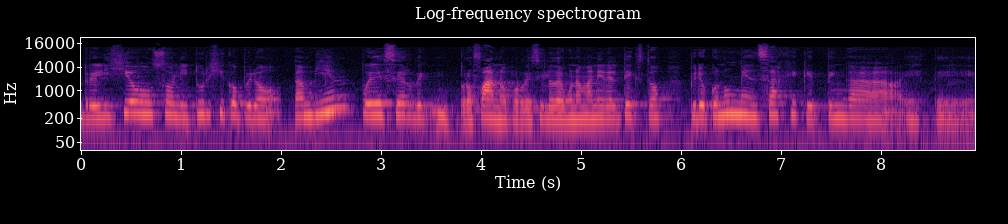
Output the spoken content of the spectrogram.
religioso, litúrgico, pero también puede ser de, profano, por decirlo de alguna manera, el texto, pero con un mensaje que tenga este,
